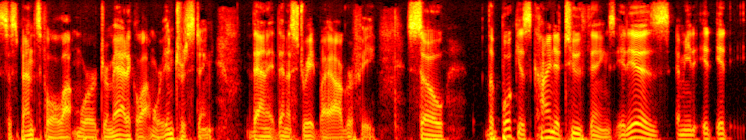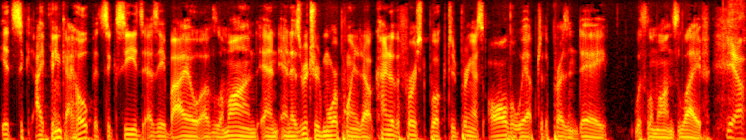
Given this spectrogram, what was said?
suspenseful, a lot more dramatic, a lot more interesting than than a straight biography. So the book is kind of two things. It is, I mean, it it it's. I think, I hope it succeeds as a bio of LeMond, and and as Richard Moore pointed out, kind of the first book to bring us all the way up to the present day with LeMond's life. Yeah,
